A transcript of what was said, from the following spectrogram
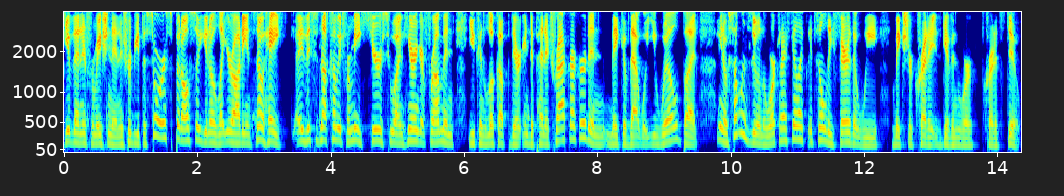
give that information and attribute the source, but also, you know, let your audience know, hey, this is not coming from me. Here's who I'm hearing it from. And you can look up their independent track record and make of that what you will. But, you know, someone's doing the work. And I feel like it's only fair that we make sure credit is given where credit's due.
